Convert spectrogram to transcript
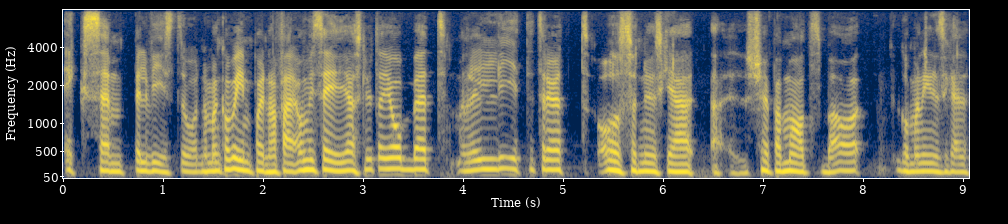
exempelvis då när man kommer in på en affär, om vi säger jag slutar jobbet, man är lite trött och så nu ska jag eh, köpa mat, så bara, går man in i sig själv,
